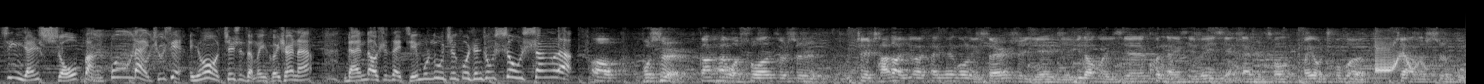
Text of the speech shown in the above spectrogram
竟然手绑绷带出现，哎呦，这是怎么一回事呢？难道是在节目录制过程中受伤了？哦，不是，刚才我说就是。这查到一万三千公里，虽然是也也遇到过一些困难、一些危险，但是从没有出过这样的事故。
